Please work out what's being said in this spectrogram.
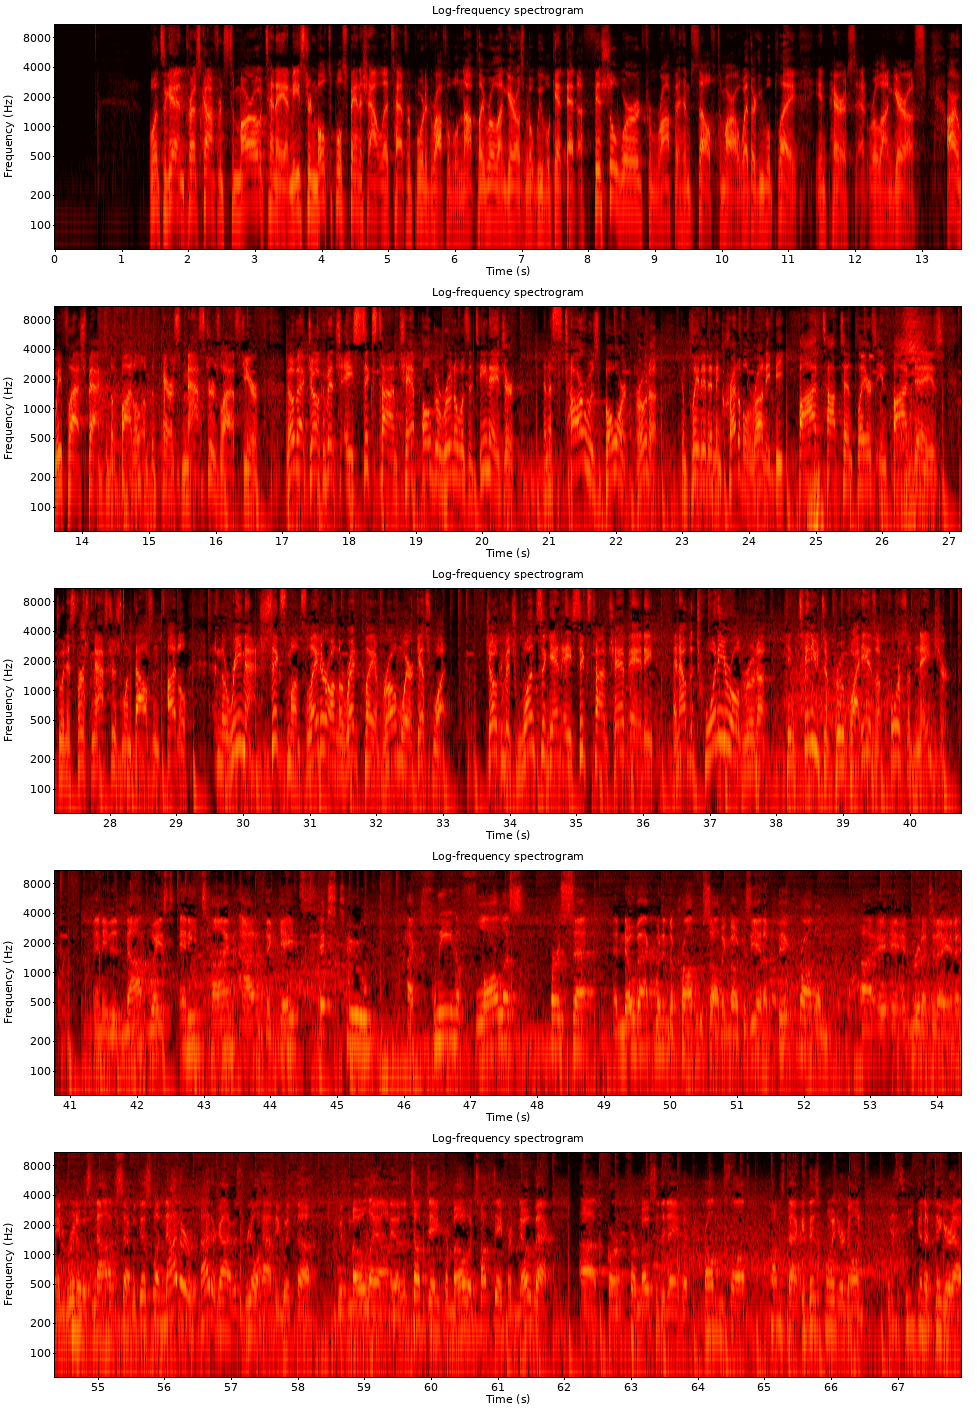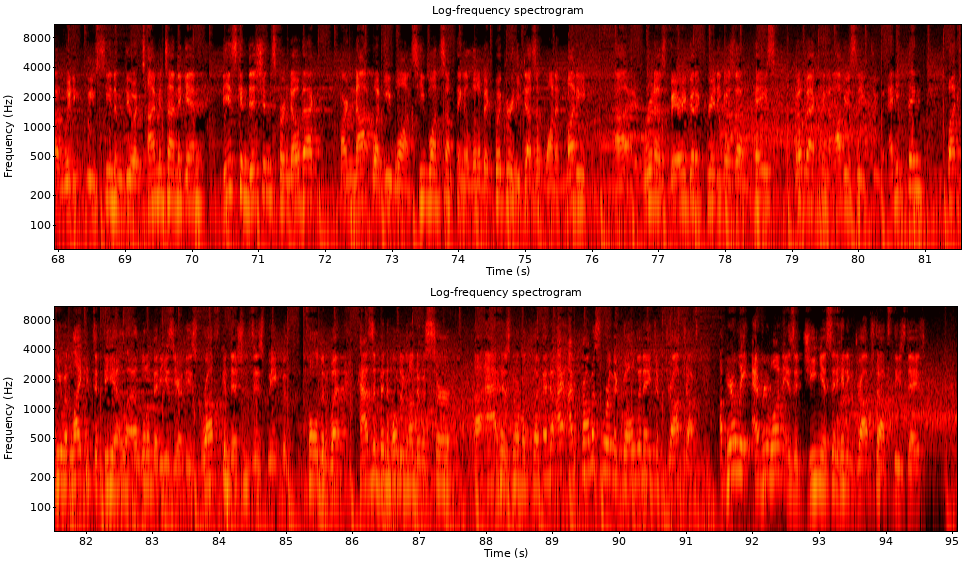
Once again, press conference tomorrow, 10 a.m. Eastern. Multiple Spanish outlets have reported Rafa will not play Roland Garros, but we will get that official word from Rafa himself tomorrow, whether he will play in Paris at Roland Garros. All right, we flash back to the final of the Paris Masters last year. Novak Djokovic, a six-time champ. Holger Rune was a teenager, and a star was born. Rune completed an incredible run. He beat five top 10 players in five days to win his first Masters 1000 title. And the rematch six months later on the red clay of Rome, where guess what? Djokovic once again a six-time champ, Andy, and now the 20-year-old Rune continued to prove why he is a force of nature. And he did not waste any time out of the gate. 6-2, a clean, flawless first set, and Novak went into problem-solving mode because he had a big problem uh, in, in Rune today, and, and Rune was not upset with this one. Neither neither guy was real happy with uh, with Mo Lahyani. It was a tough day for Mo, a tough day for Novak uh, for for most of the day, but problem solved. Comes back at this point, you're going. Is he going to figure it out? We, we've seen him do it time and time again. These conditions for Novak are not what he wants. He wants something a little bit quicker. He doesn't want it muddy. Uh, Rune is very good at creating his own pace. Novak can obviously do anything, but he would like it to be a, a, little bit easier. These rough conditions this week with cold and wet hasn't been holding onto his serve uh, at his normal clip. And I, I, promise we're in the golden age of drop shots. Apparently, everyone is a genius at hitting drop shots these days.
